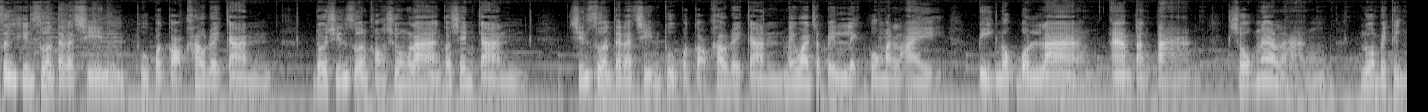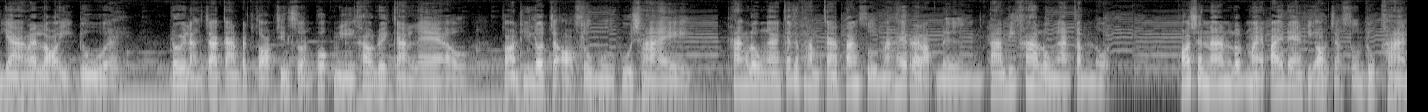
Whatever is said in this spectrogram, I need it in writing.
ซึ่งชิ้นส่วนแต่ละชิ้นถูกประกอบเข้าด้วยกัน โดยชิ้นส่วนของช่วงล่างก็เช่นกัน ชิ้นส่วนแต่ละชิ้นถูกประกอบเข้าด้วยกัน ไม่ว่าจะเป็นเหล็กพวงมาลัย ปีกนกบนล่าง อาร์มต่างๆ โชคหน้าหลัง รวมไปถึงยางและล้ออีกด้วย โดยหลังจากการประกอบชิ้นส่วนพวกนี้เข้าด้วยกันแล้ว ก่อนที่รถจะออกสู่มือผู้ใช้ ทางโรงงานก็จะทำการตั้งศูนย์มาให้ระดับหนึ่งตามที่ค่าโรงงานกำหนด เพราะฉะนั้นรถใหม่ป้ายแดงที่ออกจากศูนย์ทุกคัน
